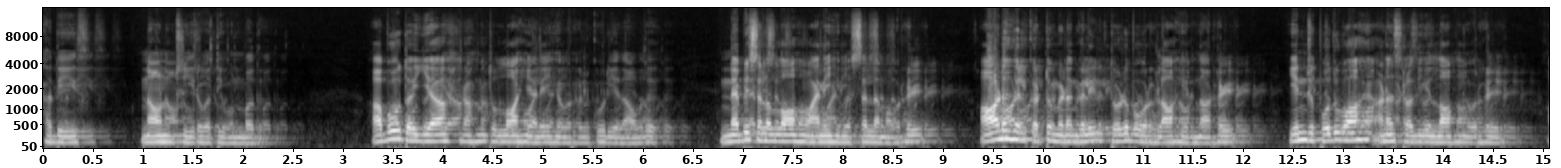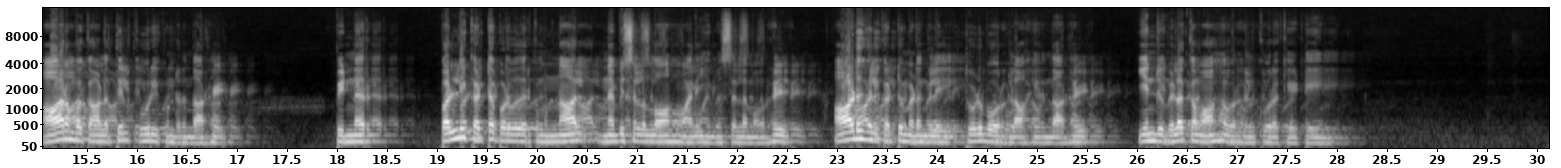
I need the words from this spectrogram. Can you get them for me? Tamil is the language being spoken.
ஹதீஸ் நானூற்றி இருபத்தி ஒன்பது. அபூ தையா ரஹமத்துல்லாஹி அலேஹி அவர்கள் கூறியதாவது நபி ஸல்லல்லாஹு அலைஹி வசல்லம் அவர்கள் ஆடுகள் கட்டும் இடங்களில் தொழுபவர்களாக இருந்தார்கள் என்று பொதுவாக அனஸ் ரதியுல்லாஹும் அவர்கள் ஆரம்ப காலத்தில் கூறிக்கொண்டிருந்தார்கள் பின்னர் பள்ளி கட்டப்படுவதற்கு முன்னால் நபி சொல்லாஹும் அலஹி வசல்லம் அவர்கள் ஆடுகள் கட்டும் இடங்களில் தொழுபவர்களாக இருந்தார்கள் என்று விளக்கமாக அவர்கள் கூற கேட்டேன்.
